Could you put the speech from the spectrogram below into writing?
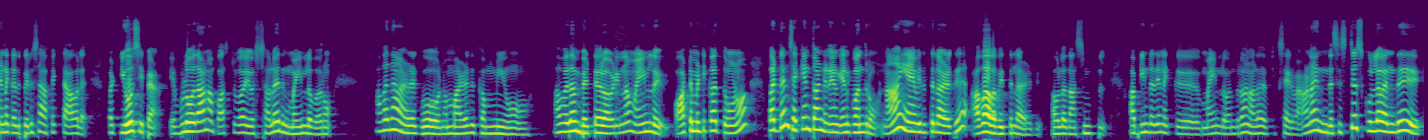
எனக்கு அது பெருசாக அஃபெக்ட் ஆகலை. பட் யோசிப்பேன் எவ்வளோ தான் நான் பாசிட்டிவாக யோசித்தாலும் எனக்கு மைண்டில் வரும். அவள் தான் அழகோ நம்ம அழகு கம்மியோ அவள் தான் பெட்டரோ அப்படின்லாம் மைண்டில் ஆட்டோமேட்டிக்காக தோணும். பட் தென் செகண்ட் தாட் எனக்கு வந்துடும் நான் என் விதத்தில் அழகு அவள் அவள் விதத்தில் அழகு. அவ்வளோதான் சிம்பிள் அப்படின்றது எனக்கு மைண்டில் வந்துடும் அதனால் ஃபிக்ஸ் ஆயிடுவேன். ஆனால் இந்த சிஸ்டர்ஸ்குள்ளே வந்து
